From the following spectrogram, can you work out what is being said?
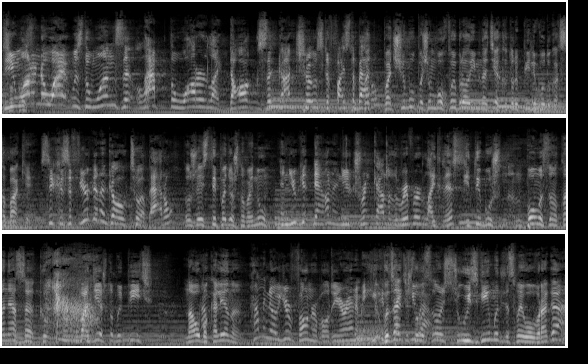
Do you вопрос. want to know why it was the ones that lapped the water like dogs that God chose to fight the battle? Почему, почему Бог выбрал именно тех, которые пили воду как собаки? See, because if you're going to go to a battle Потому что если ты пойдешь на войну, and you get down and you drink out of the river like this, и ты будешь полностью наклоняться к, к воде, чтобы пить на оба колена, how many know you're vulnerable to your enemy? He вы can знаете, take что you вы out. становитесь уязвимы для своего врага.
